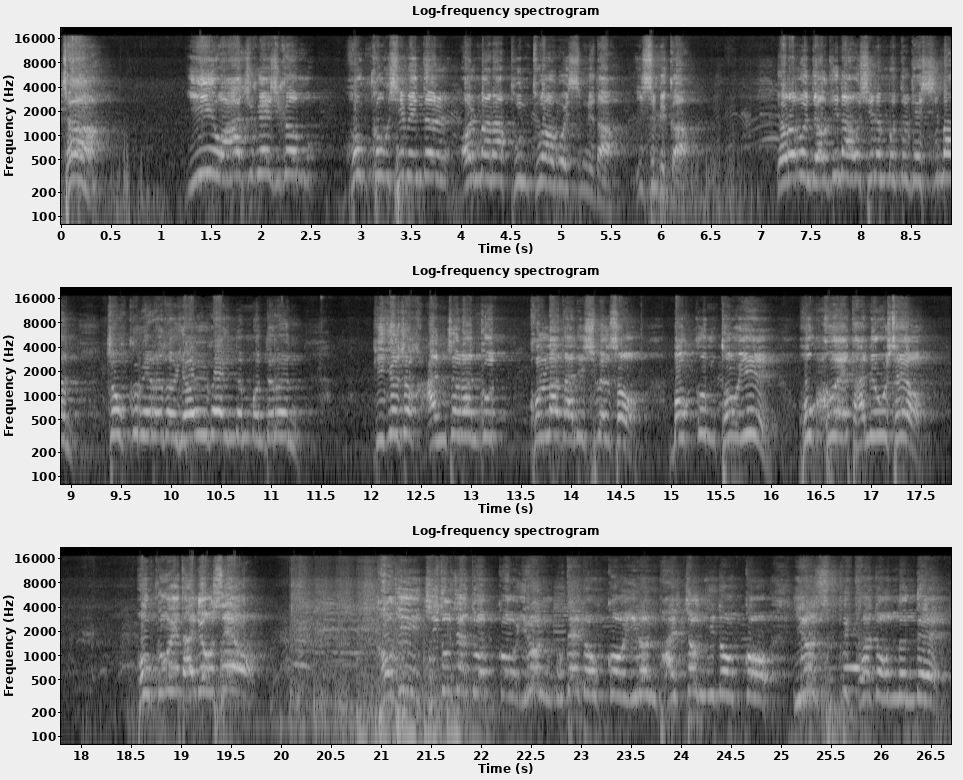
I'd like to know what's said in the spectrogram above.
자, 이 와중에 지금 홍콩 시민들 얼마나 분투하고 있습니다. 있습니까? 여러분 여기 나오시는 분들 계시지만 조금이라도 여유가 있는 분들은 비교적 안전한 곳 골라 다니시면서 목금토일 홍콩에 다녀오세요. 홍콩에 다녀오세요. 거기 지도자도 없고 이런 무대도 없고 이런 발전기도 없고 이런 스피커도 없는데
